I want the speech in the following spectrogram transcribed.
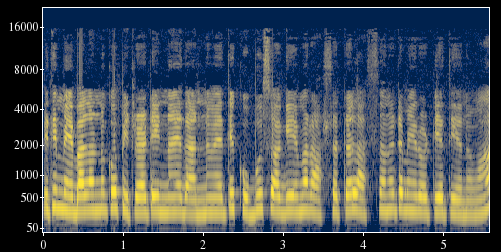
ඉතින් මේ බලන්නකෝ පිටරට ඉන්න අය දන්නවා ඇති කුබුස් වගේම රසට ලස්සනට මේ රොටිය තියෙනවා.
